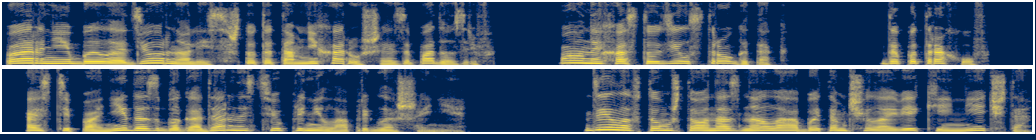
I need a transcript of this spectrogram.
Парни было дернулись, что-то там нехорошее заподозрив. Он их остудил строго так, до потрохов, а Степанида с благодарностью приняла приглашение. Дело в том, что она знала об этом человеке нечто,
